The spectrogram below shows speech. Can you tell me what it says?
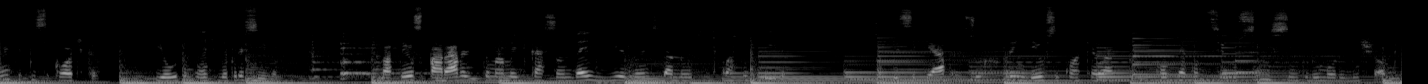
antipsicótica e outra antidepressiva. Mateus parara de tomar medicação dez dias antes da noite de quarta-feira. O psiquiatra surpreendeu-se com, aquela, com o que aconteceu no Cine 5 do Morumbi Shopping.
